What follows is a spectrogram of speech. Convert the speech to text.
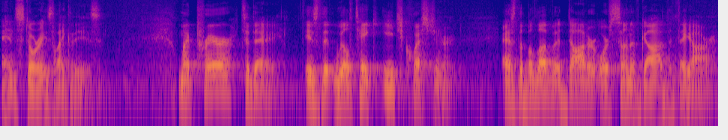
and stories like these. My prayer today is that we'll take each questioner as the beloved daughter or son of God that they are.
